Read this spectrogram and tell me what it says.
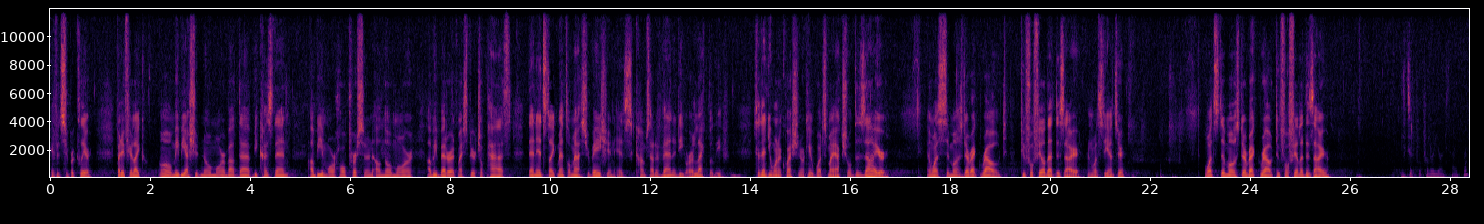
if it's super clear. But if you're like, oh, maybe I should know more about that because then I'll be a more whole person, I'll know more, I'll be better at my spiritual path, then it's like mental masturbation. It comes out of vanity or a lack belief. Mm-hmm. So then you want to question, okay, what's my actual desire? And what's the most direct route to fulfill that desire? And what's the answer? What's the most direct route to fulfill a desire? It's to follow your excitement.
